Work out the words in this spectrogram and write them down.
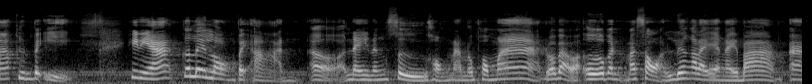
มากขึ้นไปอีกทีเนี้ยก็เลยลองไปอ่านเอ่อในหนังสือของนางนพมาศว่าแบบว่าเออมันมาสอนเรื่องอะไรยังไงบ้างอะ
